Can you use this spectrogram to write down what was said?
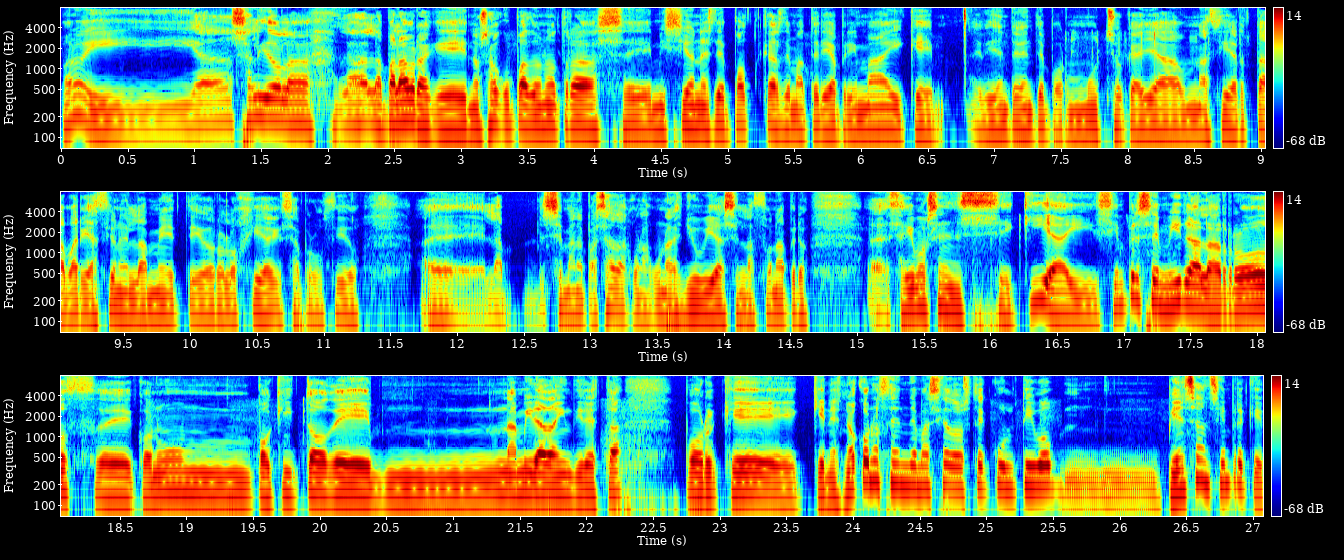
Bueno, y, ha salido la, la, palabra que nos ha ocupado en otras emisiones de podcast de materia prima y que evidentemente por mucho que haya una cierta variación en la meteorología que se ha producido eh, la semana pasada con algunas lluvias en la zona, pero eh, seguimos en sequía y siempre se mira al arroz eh, con un poquito de mm, una mirada indirecta porque quienes no conocen demasiado este cultivo mm, piensan siempre que,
